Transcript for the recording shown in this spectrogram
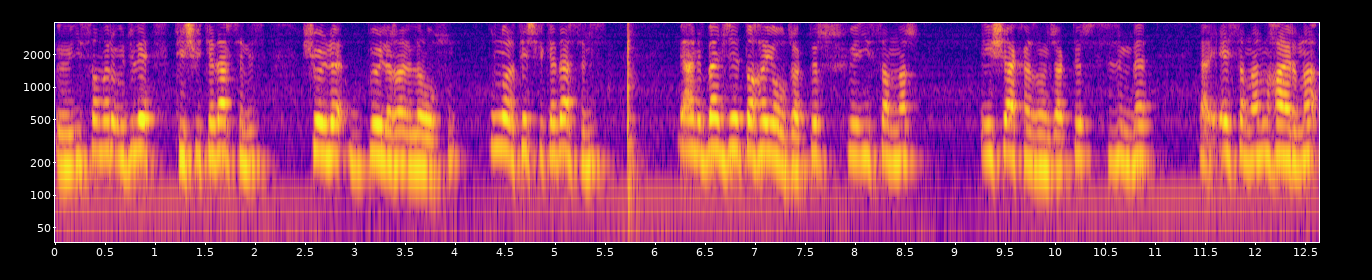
e, insanları ödüle teşvik ederseniz şöyle böyle ralliler olsun. Bunları teşvik ederseniz yani bence daha iyi olacaktır ve insanlar eşya kazanacaktır. Sizin de yani insanların hayrına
